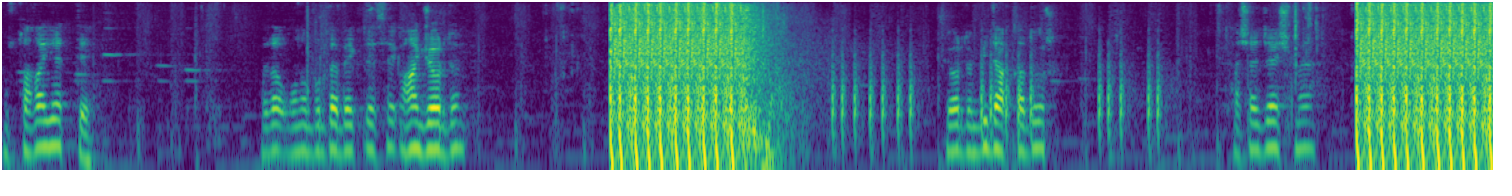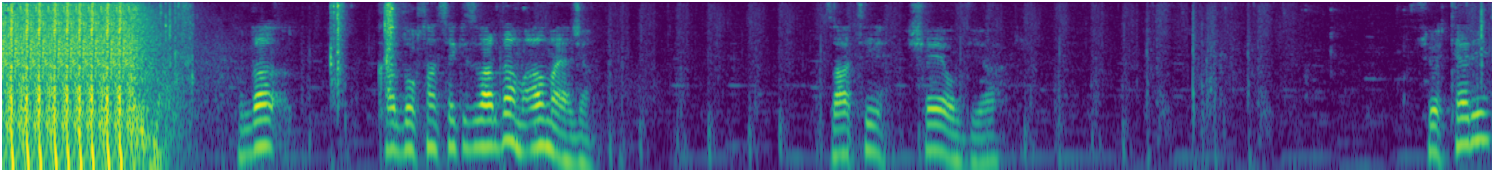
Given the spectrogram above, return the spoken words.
Mustafa yetti. Ya da onu burada beklesek. Aha gördüm. Gördüm bir dakika dur. Taşa geçme. Bunda kar 98 vardı ama almayacağım. Zati şey oldu ya. Söhteri.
